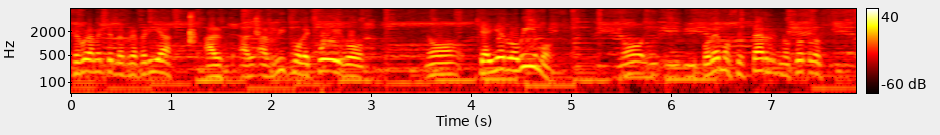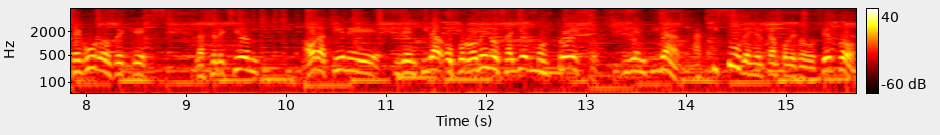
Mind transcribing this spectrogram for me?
seguramente me refería al, al- ritmo de juego, no, que ayer lo vimos, no, y podemos estar nosotros seguros de que la selección ahora tiene identidad, o por lo menos ayer mostró eso, identidad, actitud en el campo de juego, ¿cierto?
